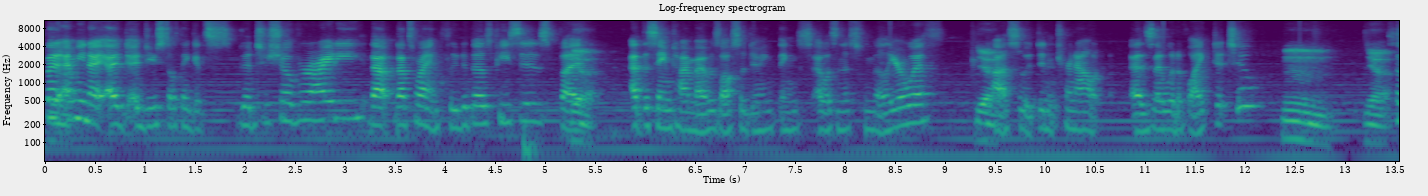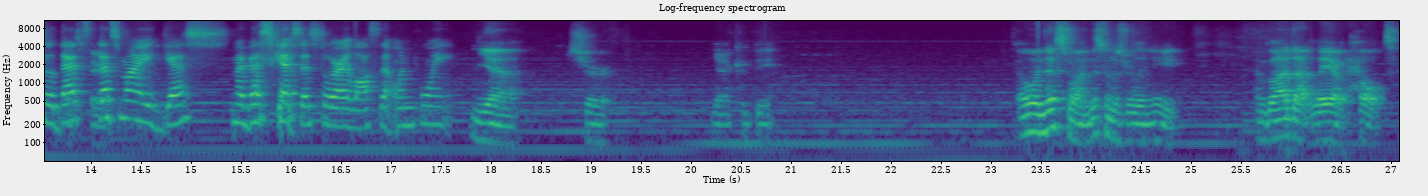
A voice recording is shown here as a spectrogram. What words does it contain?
but yeah. I mean, I, I, I do still think it's good to show variety. That that's why I included those pieces. But yeah. at the same time, I was also doing things I wasn't as familiar with. Yeah. Uh, so it didn't turn out as I would have liked it to. Mm. Yeah. So that's that's, that's my guess, my best guess as to where I lost that one point. Yeah. Sure. Yeah, it could be. Oh, and this one, this one is really neat. I'm glad that layout helped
